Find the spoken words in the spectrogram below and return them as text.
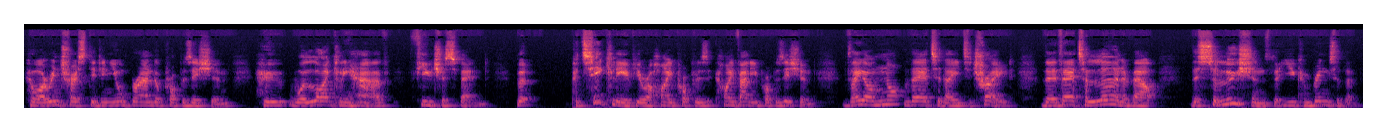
who are interested in your brand or proposition who will likely have future spend. But particularly if you're a high, propos- high value proposition, they are not there today to trade. They're there to learn about the solutions that you can bring to them,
